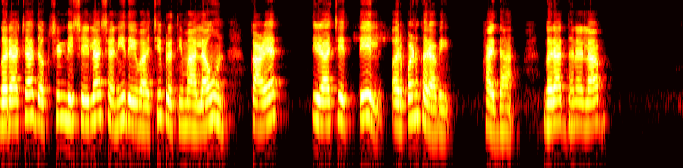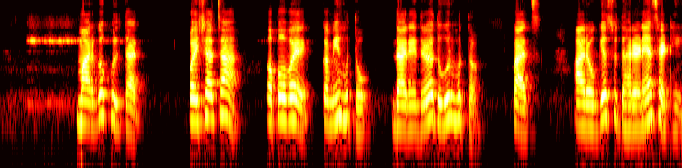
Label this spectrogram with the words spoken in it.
घराच्या दक्षिण दिशेला शनिदेवाची प्रतिमा लावून काळ्या तिळाचे तेल अर्पण करावे. फायदा घरात धनलाभ मार्ग खुलतात. पैशाचा अपव्यय कमी होतो दारिद्र्य दूर होतं. पाच आरोग्य सुधारण्यासाठी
